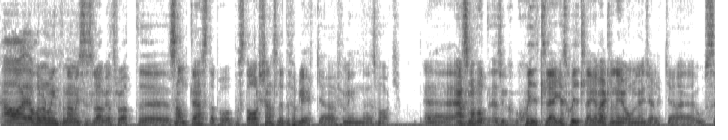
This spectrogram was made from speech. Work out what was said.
ja, jag håller nog inte med Mrs Love. Jag tror att eh, samtliga hästar på, på start känns lite för bleka för min eh, smak. Eh, en som har fått alltså, skitläge, skitläge verkligen är ju Only Angelica eh, OC.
